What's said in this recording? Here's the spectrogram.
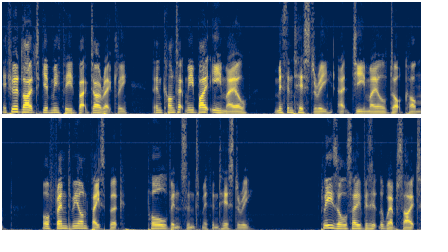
If you would like to give me feedback directly, then contact me by email mythandhistory at gmail.com or friend me on Facebook, Paul Vincent Myth and History. Please also visit the website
